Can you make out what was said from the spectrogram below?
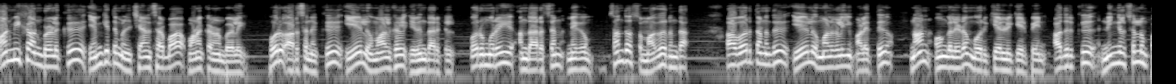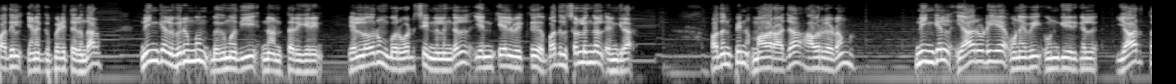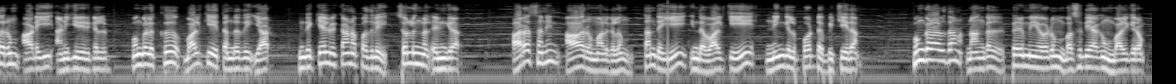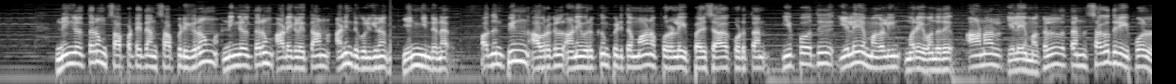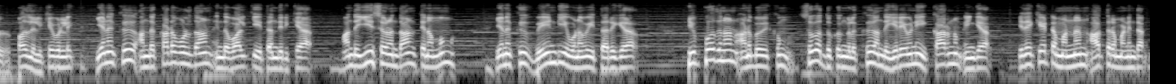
ஆன்மீக அன்பர்களுக்கு எம்கி தமிழ் சேனல் சார்பா வணக்க நண்பர்களே. ஒரு அரசனுக்கு ஏழு மால்கள் இருந்தார்கள். ஒரு முறை அந்த அரசன் மிகவும் சந்தோஷமாக இருந்தார். அவர் தனது ஏழு மால்களையும் அழைத்து நான் உங்களிடம் ஒரு கேள்வி கேட்பேன். அதற்கு நீங்கள் சொல்லும் பதில் எனக்கு பிடித்திருந்தால் நீங்கள் விரும்பும் வெகுமதியை நான் தருகிறேன். எல்லோரும் ஒரு வரிசை நில்லுங்கள். என் கேள்விக்கு பதில் சொல்லுங்கள் என்கிறார். அதன்பின் மகாராஜா அவர்களிடம் நீங்கள் யாருடைய உணவை உண்கிறீர்கள்? யார் தரும் ஆடையை அணுகிறீர்கள்? உங்களுக்கு வாழ்க்கையை தந்தது யார்? இந்த கேள்விக்கான பதிலை சொல்லுங்கள் என்கிறார். அரசனின் ஆறு மால்களும் தந்தையே இந்த வாழ்க்கையே நீங்கள் போட்ட பிச்சைதான். உங்களால் தான் நாங்கள் பெருமையோடும் வசதியாகவும் வாழ்கிறோம். நீங்கள் தரும் சாப்பாட்டை தான் சாப்பிடுகிறோம் நீங்கள் தரும் ஆடைகளைத்தான் அணிந்து கொள்கிறோம் என்கின்றனர். அதன் பின் அவர்கள் அனைவருக்கும் பிடித்தமான பொருளை பரிசாக கொடுத்தான். இப்போது இளைய மகளின் முறை வந்தது. ஆனால் இளைய மகள் தன் சகோதரியைப் போல் பதிலளிக்கவில்லை. எனக்கு அந்த கடவுள்தான் இந்த வாழ்க்கையை தந்திருக்கிறார். அந்த ஈஸ்வரன் தான் தினமும் எனக்கு வேண்டிய உணவை தருகிறார். இப்போது நான் அனுபவிக்கும் சுக துக்கங்களுக்கு அந்த இறைவனி காரணம் என்கிறார். இதை கேட்ட மன்னன் ஆத்திரமடைந்தான்.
